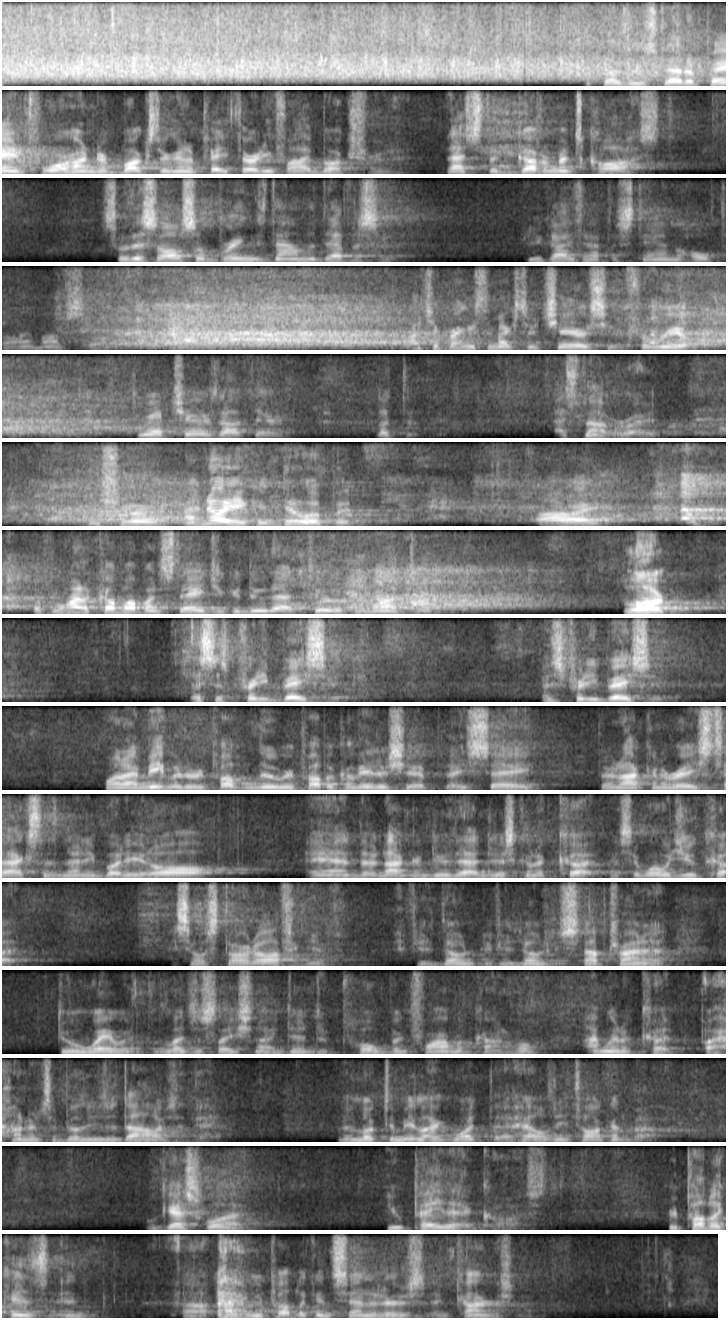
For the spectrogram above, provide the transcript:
Because instead of paying 400 bucks, they're going to pay 35 bucks for it. That's the government's cost. So this also brings down the deficit. You guys have to stand the whole time? I'm sorry. Why don't you bring us some extra chairs here, for real? Do we have chairs out there? The, that's not right. You sure? I know you can do it, but all right. If, if you want to come up on stage, you can do that too if you want to. Look, this is pretty basic. This is pretty basic. When I meet with the Repub new Republican leadership, they say they're not going to raise taxes on anybody at all and they're not going to do that. They're just going to cut. They say, "What would you cut?" I said, "Well, start off if you if you don't if you don't stop trying to do away with the legislation I did to hold big pharma accountable, I'm going to cut by hundreds of billions of dollars a day." And they looked at me like, "What the hell is he talking about?" Well, guess what? You pay that cost. Republicans and uh, Republican senators and congressmen,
